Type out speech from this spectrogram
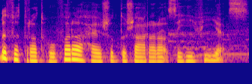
بفطرته فراح يشد شعر رأسه في يأس.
